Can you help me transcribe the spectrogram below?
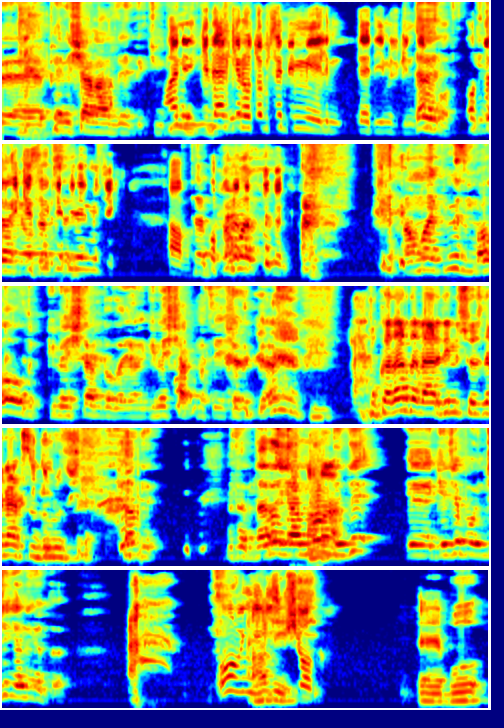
Ee, perişan haldeydik çünkü. Hani giderken otobüse binmeyelim dediğimiz günden Evet, bu. Otobüse giderken kesinlikle otobüse- binilmeyecek. Abi. Tabii, o kadar ama-. Ama hepimiz mal olduk güneşten dolayı. Yani güneş çarpması yaşadık biraz. Bu kadar da verdiğimiz sözlerin arkasında dururuz işte. Mesela Dara yanmam Ama- dedi. e, gece boyunca yanıyordu. O ilginç bir şey oldu. e, bu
